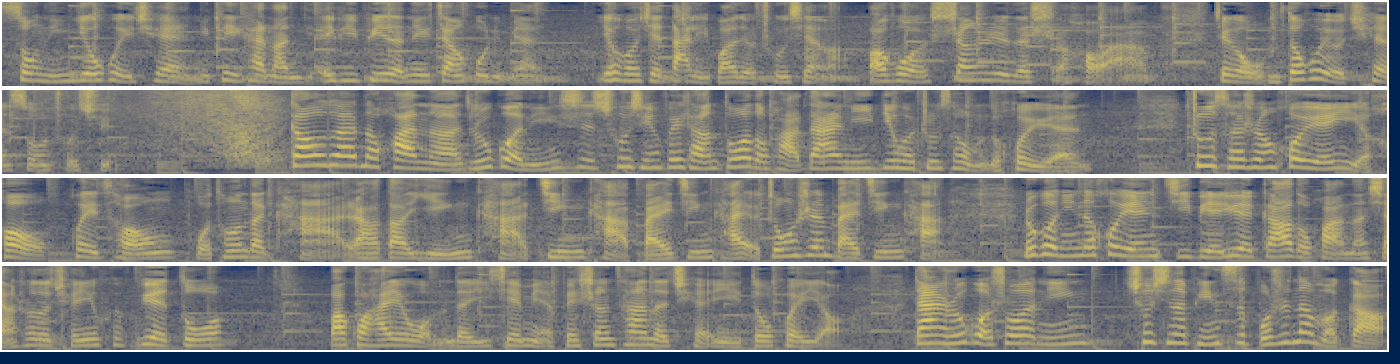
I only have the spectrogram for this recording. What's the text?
送您优惠券。你可以看到你 APP 的那个账户里面优惠券大礼包就出现了，包括生日的时候啊，这个我们都会有券送出去。高端的话呢，如果您是出行非常多的话，当然您一定会注册我们的会员。注册成会员以后，会从普通的卡，然后到银卡、金卡、白金卡，有终身白金卡。如果您的会员级别越高的话呢，享受的权益会越多。包括还有我们的一些免费升舱的权益都会有。当然，如果说您出行的频次不是那么高，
